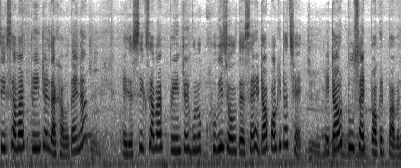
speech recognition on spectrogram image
সিক্স আবার প্রিন্টের দেখাবো তাই না? এই যে সিক্স আবার প্রিন্টেরগুলো খুবই চলতেছে। এটাও পকেট আছে? এটাও টু সাইড পকেট পাবেন।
